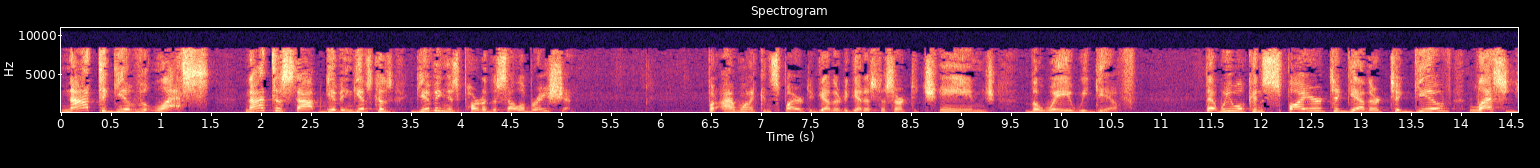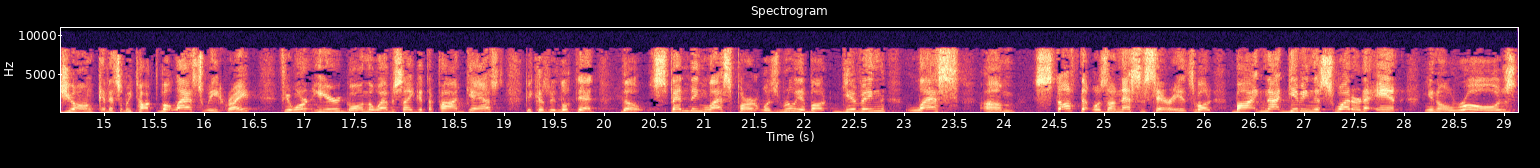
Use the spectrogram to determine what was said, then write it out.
not to give less, not to stop giving gifts, because giving is part of the celebration. But I want to conspire together to get us to start to change the way we give that we will conspire together to give less junk. And that's what we talked about last week, right? If you weren't here, go on the website, get the podcast, because we looked at the spending less part was really about giving less um, stuff that was unnecessary. It's about buying, not giving the sweater to Aunt, you know, Rose,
